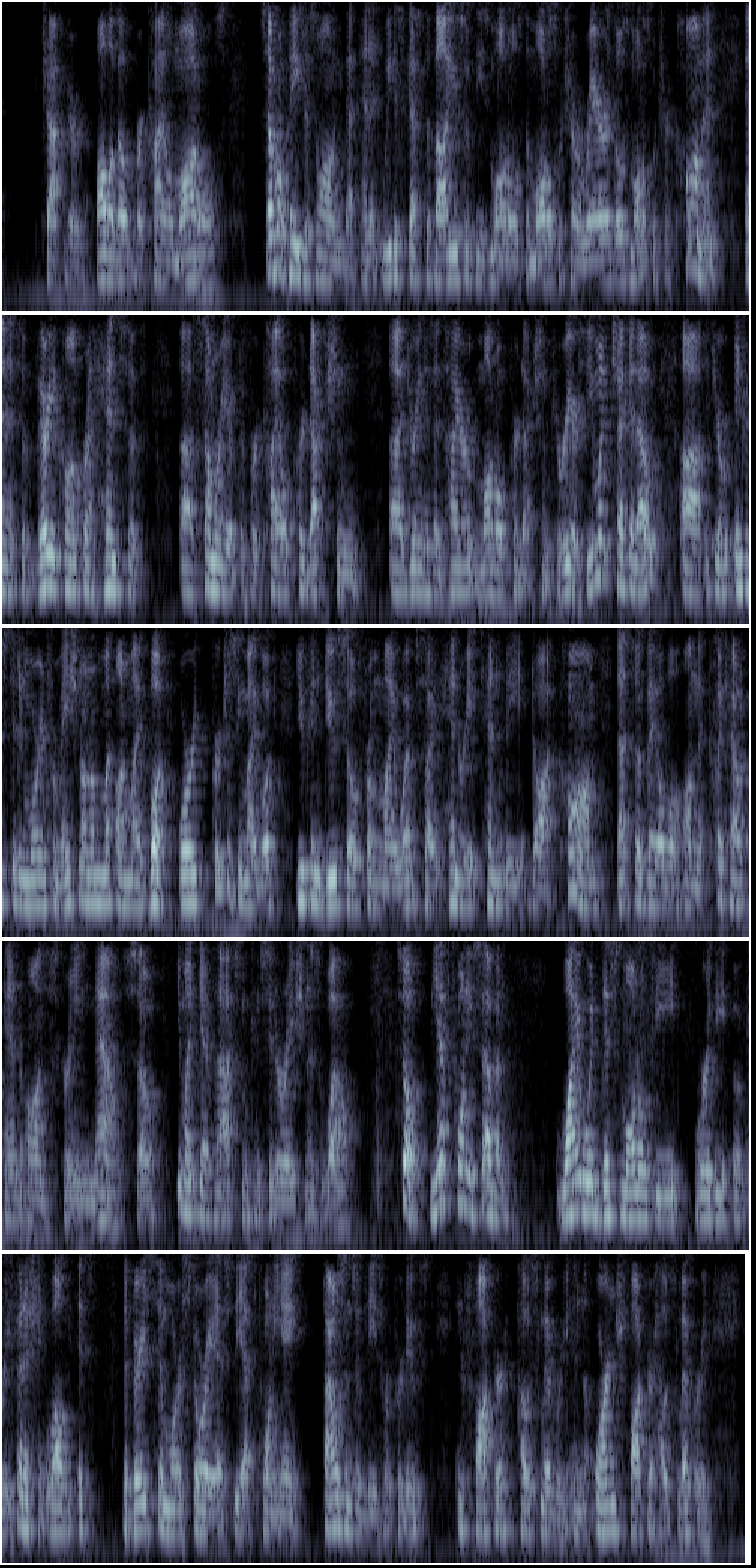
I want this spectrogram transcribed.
chapter all about Verkuyl models several pages long that and it, we discuss the values of these models the models which are rare those models which are common and it's a very comprehensive uh, summary of the Verkuyl production uh, during his entire model production career. So you might check it out uh, if you're interested in more information on my, on my book or purchasing my book you can do so from my website henrytenby.com that's available on the click out and on screen now so you might give that some consideration as well. So the F-27, why would this model be worthy of refinishing? Well, it's the very similar story as the F-28. Thousands of these were produced in Fokker House livery, in the orange Fokker House livery.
